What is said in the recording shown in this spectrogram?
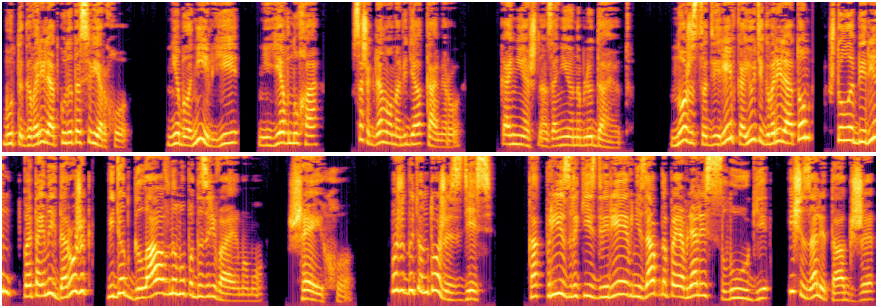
Будто говорили откуда-то сверху. Не было ни Ильи, ни Евнуха. Саша глянула на видеокамеру. Конечно, за нею наблюдают. Множество дверей в каюте говорили о том, что лабиринт потайных дорожек ведет к главному подозреваемому — шейху. Может быть, он тоже здесь, как призраки из дверей внезапно появлялись слуги, исчезали также.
